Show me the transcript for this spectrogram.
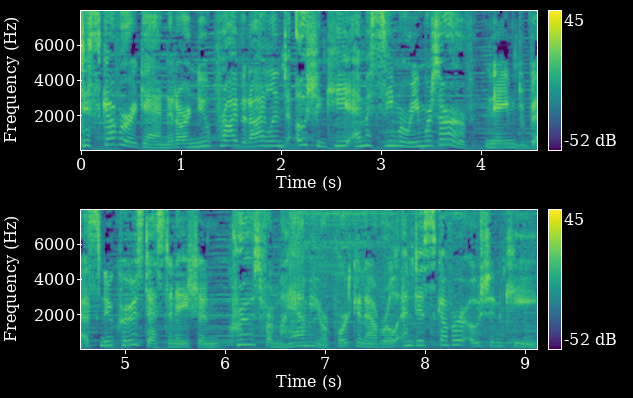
Discover again at our new private island, Ocean Cay MSC Marine Reserve, named Best New Cruise Destination. Cruise from Miami or Port Canaveral and discover Ocean Cay,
